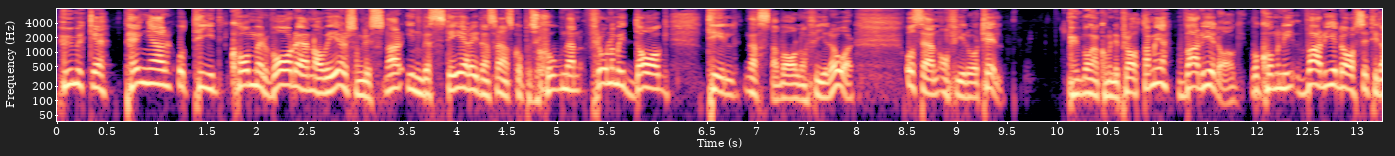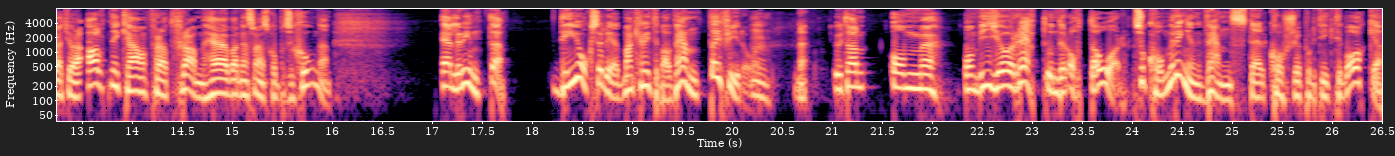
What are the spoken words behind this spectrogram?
Hur mycket pengar och tid kommer var och en av er som lyssnar investera i den svenska oppositionen från och med idag till nästa val om fyra år? Och sen om fyra år till. Hur många kommer ni prata med varje dag? Vad kommer ni varje dag se till att göra allt ni kan för att framhäva den svenska oppositionen? Eller inte? Det är också det, man kan inte bara vänta i fyra år. Mm, Utan om, om vi gör rätt under åtta år så kommer ingen vänster politik tillbaka.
